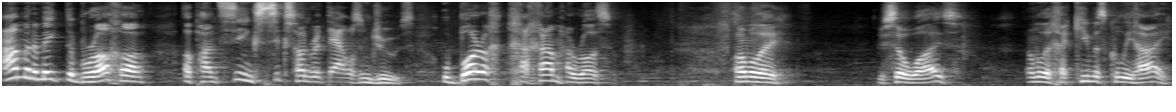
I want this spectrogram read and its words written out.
I'm going to make the bracha upon seeing 600,000 Jews. Ubarach chacham haraz. Amalei, you're so wise. Amalei chakimas kuli hai.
